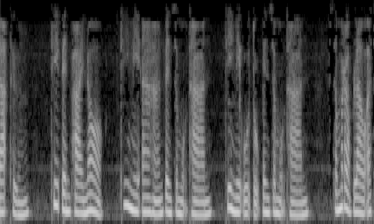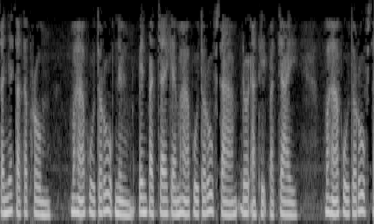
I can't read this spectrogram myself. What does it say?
ละถึง ที่เป็นภายนอกที่มีอาหารเป็นสมุทฐาน ที่มีอุตุเป็นสมุทฐานสำหรับเราอสัญญสัตตพรม มหาภูตรูปหนึ่งเป็นปัจจัยแก่มหาภูตรูปสามโดยอธิปัจจัย มหาภูตรูปส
